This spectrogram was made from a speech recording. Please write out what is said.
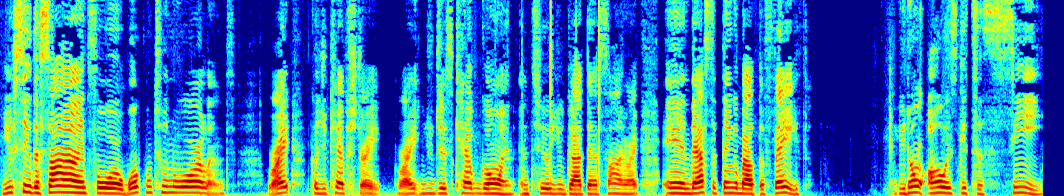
You see the sign for welcome to New Orleans, right? Because you kept straight right? You just kept going until you got that sign, right? And that's the thing about the faith. You don't always get to see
